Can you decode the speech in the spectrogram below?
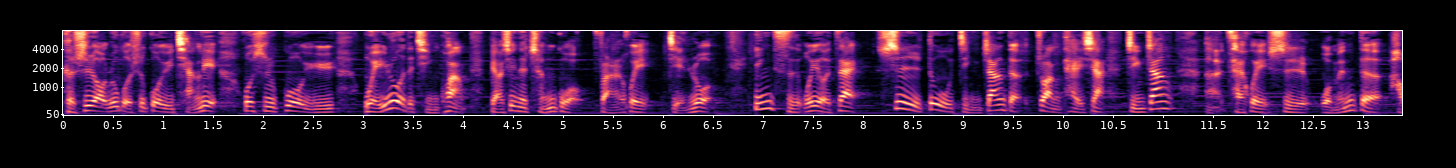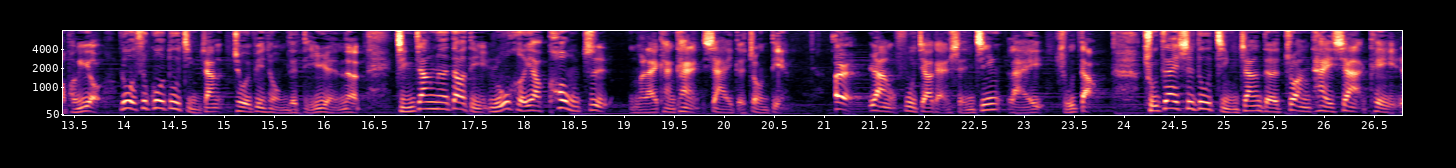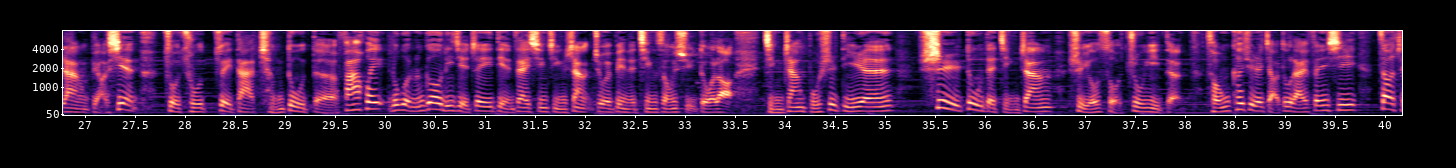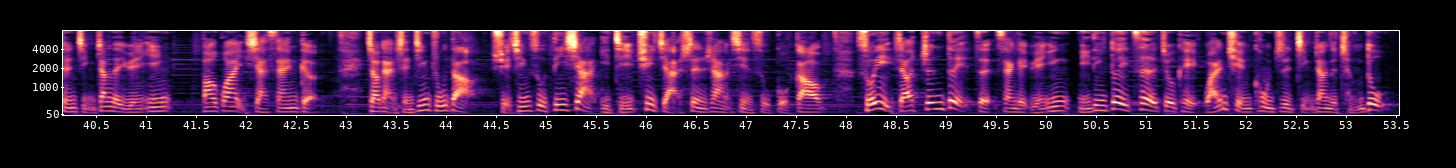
可是哦，如果是过于强烈或是过于微弱的情况，表现的成果反而会减弱。因此，唯有在适度紧张的状态下，紧张啊、才会是我们的好朋友。如果是过度紧张，就会变成我们的敌人了。紧张呢，到底如何要控制？我们来看看下一个重点。二，让副交感神经来主导。处在适度紧张的状态下，可以让表现做出最大程度的发挥。如果能够理解这一点，在心情上就会变得轻松许多了。紧张不是敌人，适度的紧张是有所注意的。从科学的角度来分析，造成紧张的原因包括以下三个。交感神经主导、血清素低下以及去甲肾上腺素过高，所以只要针对这三个原因拟定对策，就可以完全控制紧张的程度。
